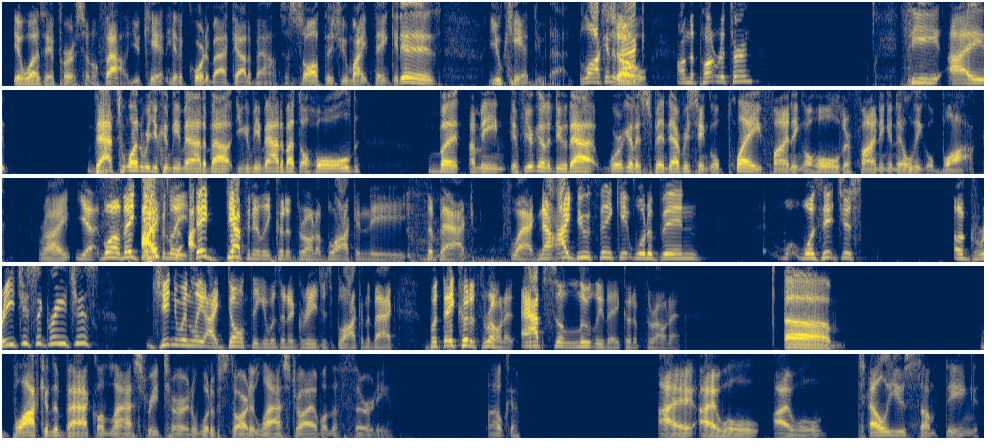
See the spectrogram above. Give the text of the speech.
it was a personal foul. You can't hit a quarterback out of bounds. As soft as you might think it is, you can't do that. Blocking so, the back on the punt return? See, I that's one where you can be mad about. You can be mad about the hold, But I mean, if you're going to do that, we're going to spend every single play finding a hold or finding an illegal block, right? Yeah. Well, they definitely th- they definitely could have thrown a block in the the back flag. Now, I do think it would have been. Was it just egregious? Egregious? Genuinely, I don't think it was an egregious block in the back, but they could have thrown it. Absolutely, they could have thrown it. Um, block in the back on last return would have started last drive on the 30. Okay. I I will I will tell you something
